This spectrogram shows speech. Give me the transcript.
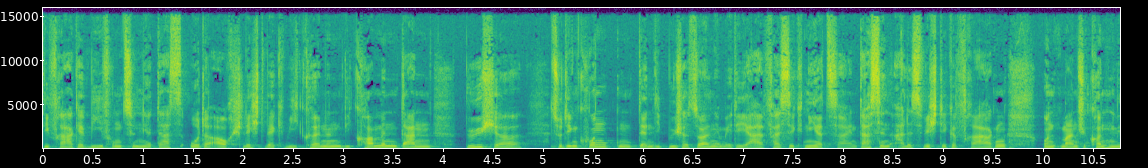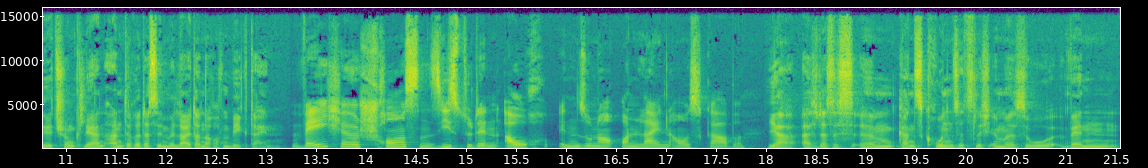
Die Frage, wie funktioniert das? Oder auch schlichtweg, wie können, wie kommen dann Bücher zu den Kunden? Denn die Bücher sollen im Idealfall signiert sein. Das sind alles wichtige Fragen und manche konnten wir jetzt schon klären, andere, da sind wir leider noch auf dem Weg dahin. Welche Chancen siehst du denn auch in so einer Online-Ausgabe? Ja, also das ist ähm, ganz grundsätzlich immer so, wenn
